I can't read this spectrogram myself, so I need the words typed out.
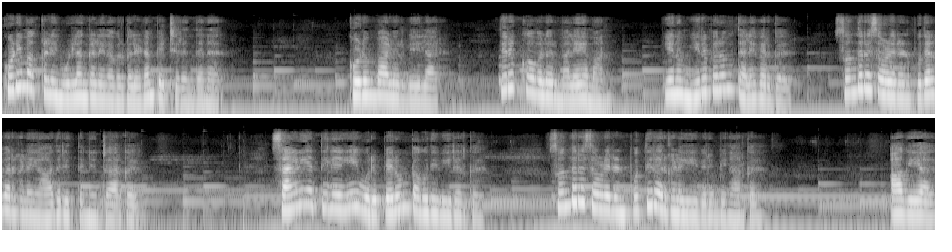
குடிமக்களின் உள்ளங்களில் அவர்களிடம் பெற்றிருந்தனர். கொடும்பாளூர் வேளார் திருக்கோவலூர் மலையமான் எனும் இருபெரும் தலைவர்கள் சுந்தர சோழரின் புதல்வர்களை ஆதரித்து நின்றார்கள். சைனியத்திலேயே ஒரு பெரும் பகுதி வீரர்கள் சுந்தர சோழரின் புத்திரர்களையே விரும்பினார்கள். ஆகையால்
